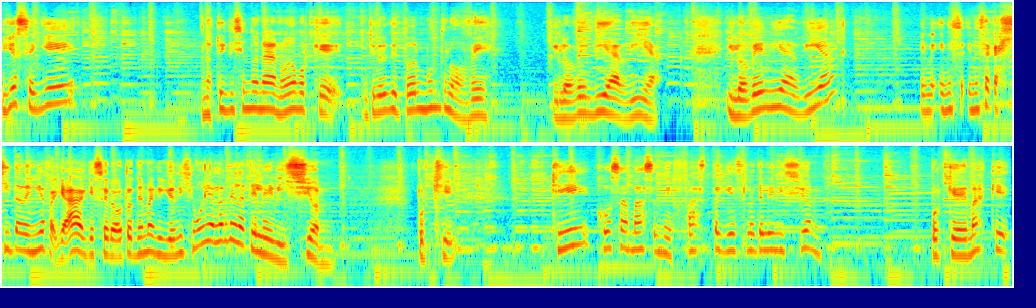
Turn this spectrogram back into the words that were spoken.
Y yo sé que no estoy diciendo nada nuevo porque yo creo que todo el mundo lo ve. Y lo ve día a día. Y lo ve día a día en, esa, cajita de mierda. Ya, que ese era otro tema que yo dije, voy a hablar de la televisión. Porque, ¿qué cosa más nefasta que es la televisión? Porque además que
